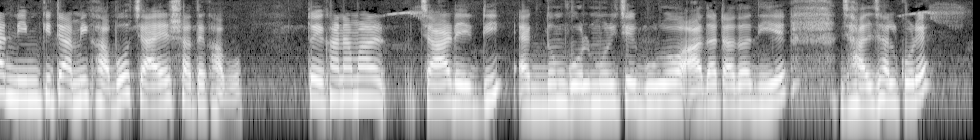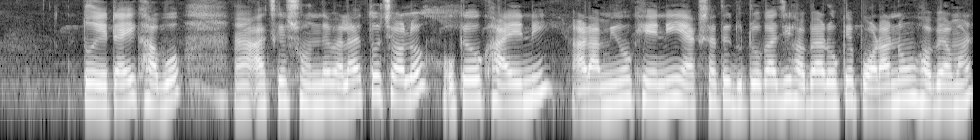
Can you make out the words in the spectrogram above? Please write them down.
আর নিমকিটা আমি খাব, চায়ের সাথে খাব। তো এখানে আমার চা রেডি একদম গোলমরিচের গুঁড়ো, আদা টাদা দিয়ে ঝাল ঝাল করে। তো এটাই খাব আজকে সন্ধেবেলায়। তো চলো, ওকেও খাইয়ে নিই, আর আমিও খেয়ে নিই, একসাথে দুটো কাজই হবে, আর ওকে পড়ানোও হবে আমার।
